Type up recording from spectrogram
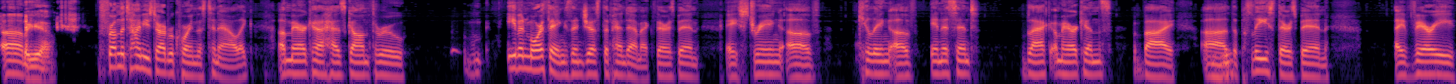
Um, but yeah, from the time you started recording this to now, like America has gone through even more things than just the pandemic. There's been a string of killing of innocent Black Americans by uh, Mhm. the police. There's been a very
